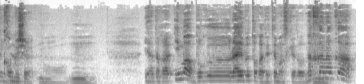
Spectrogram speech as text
く面白い。もう、うん。いやだから今僕ライブとか出てますけどなかなか、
